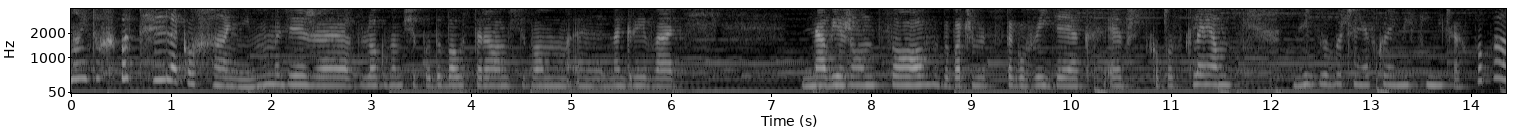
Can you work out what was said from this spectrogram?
No i to chyba tyle, kochani. Mam nadzieję, że vlog Wam się podobał. Starałam się Wam e, nagrywać na bieżąco. Zobaczymy, co z tego wyjdzie, jak e, wszystko posklejam. No i do zobaczenia w kolejnych filmikach. Pa, pa!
